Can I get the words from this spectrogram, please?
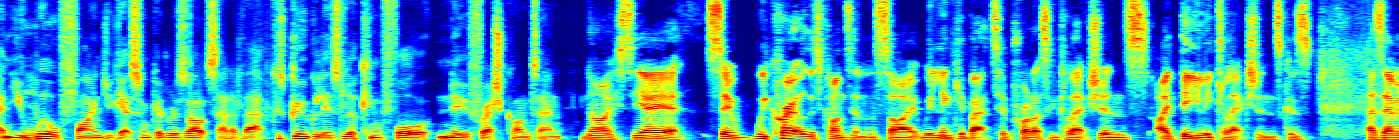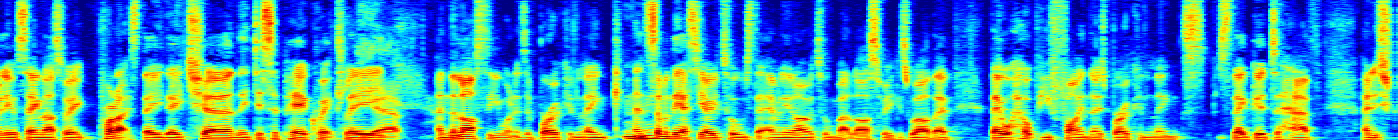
And you mm. will find you get some good results out of that because Google is looking for new, fresh content. Nice. Yeah, yeah. So we create all this content on the site. We link it back to products and collections, ideally collections, because as Emily was saying last week, products they they churn, they disappear quickly. Yeah. And the last thing you want is a broken link. And mm-hmm. some of the SEO tools that Emily and I were talking about last week as well, they they will help you find those broken links. So they're good to have. And it's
